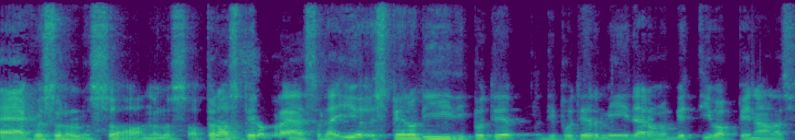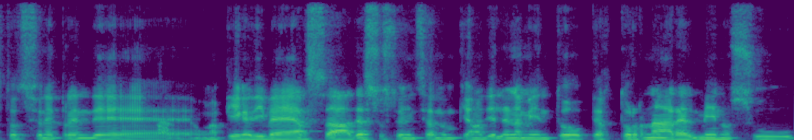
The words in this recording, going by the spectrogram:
Eh, questo non lo so, non lo so, però spero presto. Dai, io spero di, di, poter, di, potermi dare un obiettivo appena la situazione prende una piega diversa. Adesso sto iniziando un piano di allenamento per tornare almeno su,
